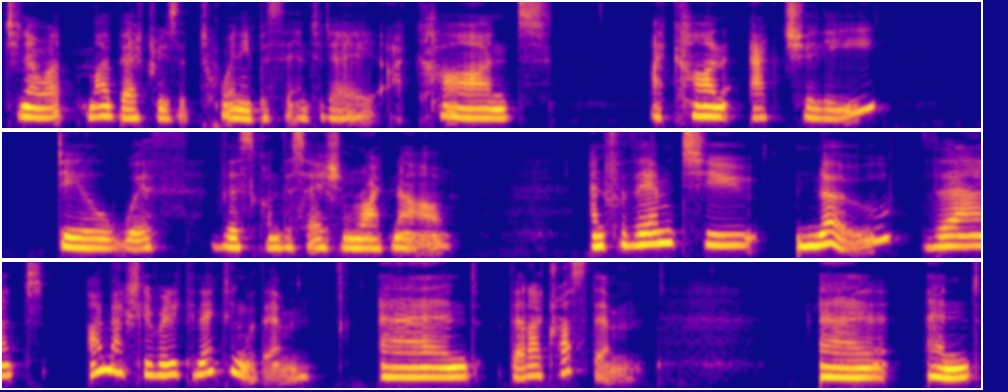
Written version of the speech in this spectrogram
do you know what? My battery is at 20% today. I can't, I can't actually deal with this conversation right now. And for them to know that I'm actually really connecting with them and that I trust them. And and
